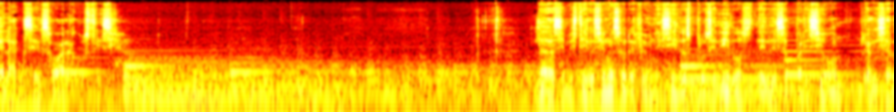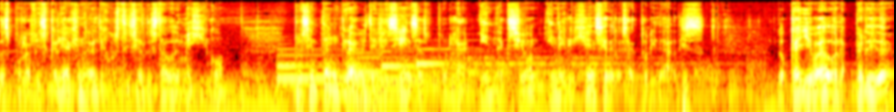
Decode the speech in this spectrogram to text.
al acceso a la justicia. Las investigaciones sobre feminicidios procedidos de desaparición realizadas por la Fiscalía General de Justicia del Estado de México presentan graves deficiencias por la inacción y negligencia de las autoridades, lo que ha llevado a la pérdida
